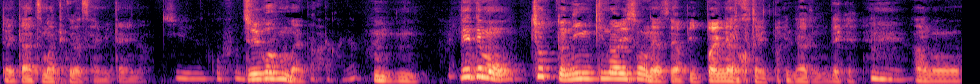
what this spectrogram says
だいたい集まってくださいみたいな。15分15分前かだったかな？うんうん。で、でも、ちょっと人気のありそうなやつはやっぱいっぱいになることはいっぱいになるんで、うん。あの、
